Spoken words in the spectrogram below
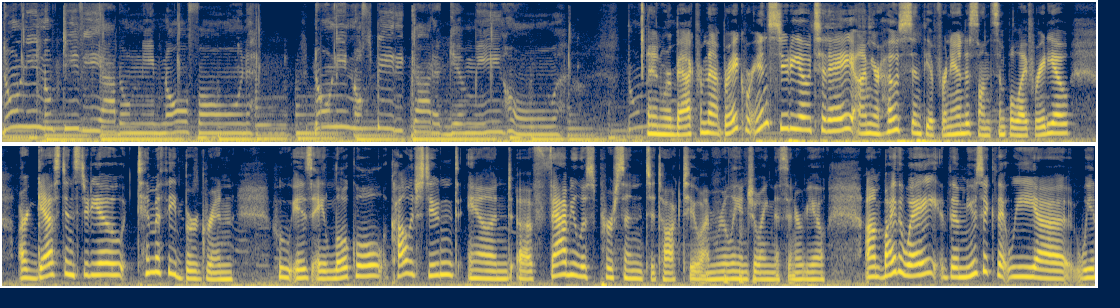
Don't need no TV, I don't need no phone. Don't need no speed, And we're back from that break. We're in studio today. I'm your host, Cynthia Fernandez on Simple Life Radio. Our guest in studio, Timothy Berggren, who is a local college student and a fabulous person to talk to. I'm really enjoying this interview. Um, by the way, the music that we uh, we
